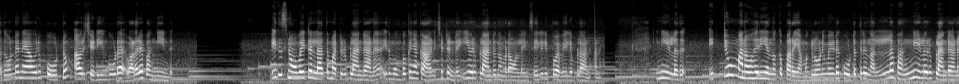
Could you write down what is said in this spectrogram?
അതുകൊണ്ട് തന്നെ ആ ഒരു പോട്ടും ആ ഒരു ചെടിയും കൂടെ വളരെ ഭംഗിയുണ്ട്. ഇത് സ്നോ വൈറ്റ് അല്ലാത്ത മറ്റൊരു പ്ലാന്റ് ആണ്. ഇത് മുമ്പൊക്കെ ഞാൻ കാണിച്ചിട്ടുണ്ട്. ഈ ഒരു പ്ലാന്റും നമ്മുടെ ഓൺലൈൻ സെയിലിൽ ഇപ്പോൾ അവൈലബിൾ ആണ്. ഇനിയുള്ളത് ഏറ്റവും മനോഹരി എന്നൊക്കെ പറയാം. മഗ്ലോണിമയുടെ കൂട്ടത്തിൽ നല്ല ഭംഗിയുള്ള ഒരു പ്ലാന്റ് ആണ്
